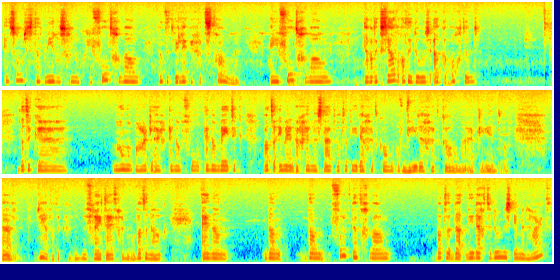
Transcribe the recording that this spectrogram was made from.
En soms is dat meer dan genoeg. Je voelt gewoon dat het weer lekker gaat stromen. En je voelt gewoon. En wat ik zelf altijd doe is elke ochtend. Dat ik eh, mijn hand op mijn hart leg en dan voel. En dan weet ik wat er in mijn agenda staat. Wat er die dag gaat komen. Of wie er gaat komen aan cliënten. Of eh, ja, wat ik mijn vrije tijd ga doen. Wat dan ook. En dan, dan, dan voel ik dat gewoon. Wat er die dag te doen is in mijn hart.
